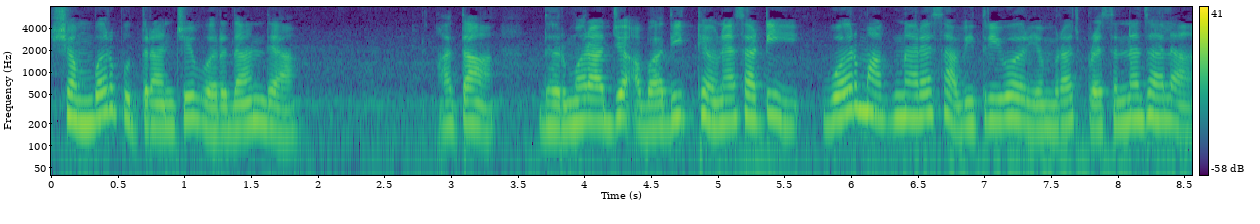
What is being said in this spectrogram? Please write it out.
शंभर पुत्रांचे वरदान द्या. आता धर्मराज्य अबाधित ठेवण्यासाठी वर मागणाऱ्या सावित्रीवर यमराज प्रसन्न झाला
